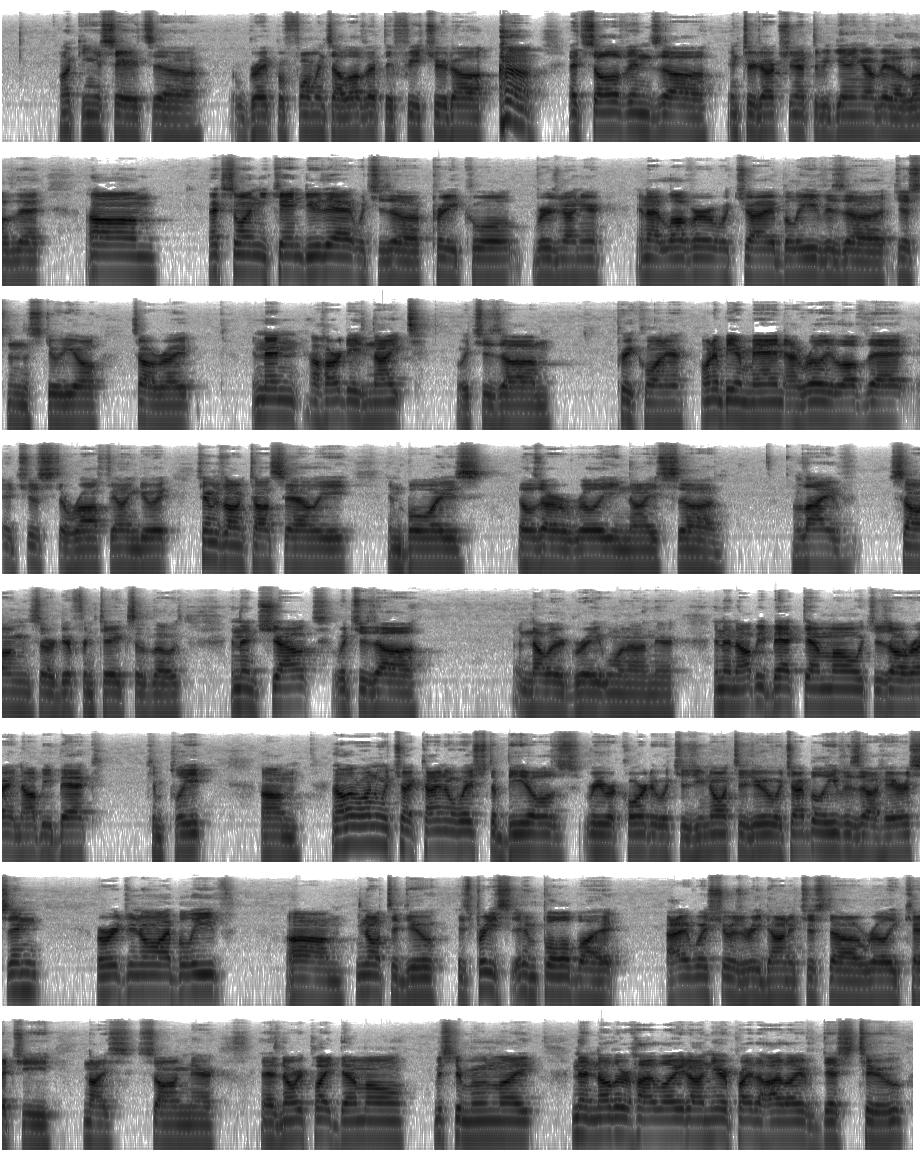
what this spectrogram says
what can you say? It's a great performance. I love it. They featured uh, Ed Sullivan's uh, introduction at the beginning of it. I love that. Um, next one, You Can't Do That, which is a pretty cool version on here and I Love Her, which I believe is uh, just in the studio. It's alright. And then A Hard Day's Night, which is um, pretty here. I Want to Be a Man, I really love that. It's just a raw feeling to it. As Long Tall Sally and Boys. Those are really nice uh, live songs or different takes of those. And then Shout, which is uh, another great one on there. And then I'll be back demo, which is alright, and I'll be back complete. Um, another one which I kind of wish the Beatles re-recorded, which is You Know What to Do, which I believe is a Harrison original, I believe. Um, you know what to do. It's pretty simple, but I wish it was redone. It's just a really catchy, nice song there. It has no reply demo, Mr. Moonlight. And then another highlight on here, probably the highlight of disc 2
